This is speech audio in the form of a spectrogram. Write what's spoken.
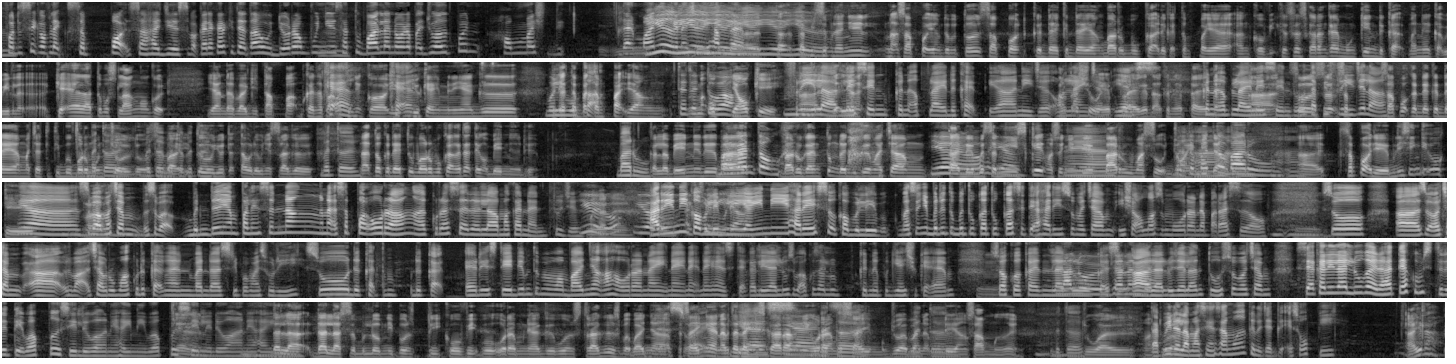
for the sake of like support sahaja sebab kadang-kadang kita tak tahu diorang punya satu balan diorang dapat jual pun how much di, that money Yeah, can yeah, actually help yeah, them yeah. Uh, ta- Tapi ya. sebenarnya nak support yang betul-betul support kedai-kedai yang baru buka dekat tempat yang uncovid. Kan sekarang kan mungkin dekat mana kat wilayah KL ataupun Selangor kot yang dah bagi tapak bukan tapak KL. maksudnya kau you, KL. you can berniaga Boleh dekat buka. tempat-tempat yang Tertentu ma- lah. yang okey. free Ah, lah jangan- lesen kena apply dekat uh, ni je tak online sure je apply ke tak kena apply. Kena Tak- apply ah, lesen tu, tapi free je lah. Support kedai-kedai yang macam tiba-tiba baru Betul, muncul tu betul, sebab betul, itu betul. you tak tahu dia punya struggle. betul Nak tahu kedai tu baru buka ke tak tengok banner dia. Baru. Kalau banner dia Baru ba- gantung. baru gantung dan juga macam Ya, tak ada ya. berseni sikit maksudnya dia Ya. baru masuk join Betul-betul bidang. baru. Ha, support je beli singgit okey. Ya, sebab Ah. macam sebab benda yang paling senang nak support orang aku rasa adalah makanan. Tu je. Tu. Makanan. Ya. Hari ni kau boleh beli ya. yang ini, hari esok kau boleh maksudnya benda tu bertukar-tukar setiap hari so macam insya-Allah semua orang dapat rasa tau. Hmm. So uh, sebab macam uh, macam rumah aku dekat dengan Bandar Seri Permaisuri. So Hmm. dekat tem- dekat area stadium tu memang banyak ah orang naik naik naik naik kan setiap kali lalu sebab aku selalu kena pergi HUKM. Hmm. So aku akan lalu, Lalu kat jalan ah, tu. lalu jalan tu. So macam setiap kali lalu kan hati aku mesti terdetik berapa sale dia orang ni hari ni, berapa Ya. sale dia orang ni hari Dah lah, ni. dah lah sebelum ni pun pre-covid pun orang berniaga pun struggle sebab banyak That's persaingan. right. Apatah lagi Yes, sekarang ni yes. orang Betul. bersaing jual banyak Betul. benda yang sama kan. Betul. Jual Tapi dalam masa yang sama kena jaga SOP. Ah, yelah.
